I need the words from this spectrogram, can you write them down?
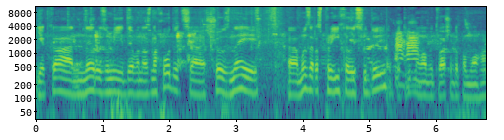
яка не розуміє, де вона знаходиться, що з нею. Е, Ми зараз приїхали сюди. Потрібна, мабуть, ваша допомога.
